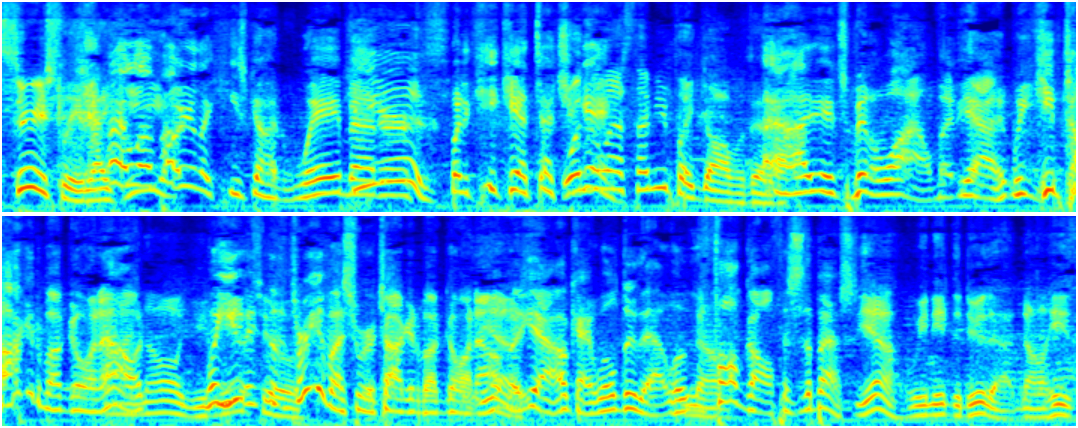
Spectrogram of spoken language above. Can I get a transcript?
Seriously, like I he, love how you're like he's got way better, is. but he can't touch When's the last time you played golf with him? Uh, it's been a while, but yeah, we keep talking about going out. I know, you well, you, the three of us were talking about going out, Yes. but yeah, okay, we'll do that. Well, No. Fall golf is the best. yeah, we need to do that. No, he's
